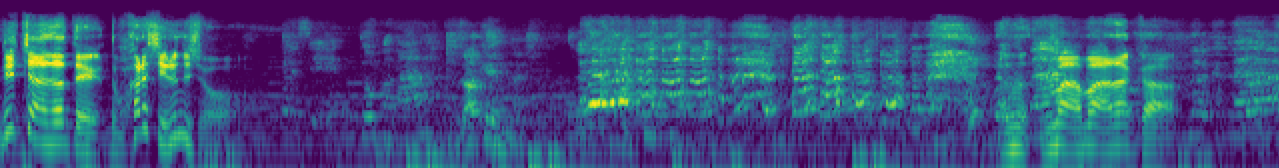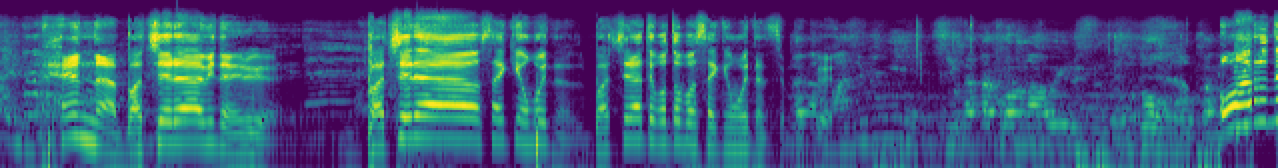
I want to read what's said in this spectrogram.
りっちゃんだって、でも彼氏いるんでしょ？どうかな？けんなよ。うんまあまあ、なんか、変なバチェラーみたいなのいるバチェラーを最近覚えてるんです。バチェラーって言葉を最近覚えてるんですよ、僕。だから真面目に新型コロナウイルスをどう思うか終わるね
